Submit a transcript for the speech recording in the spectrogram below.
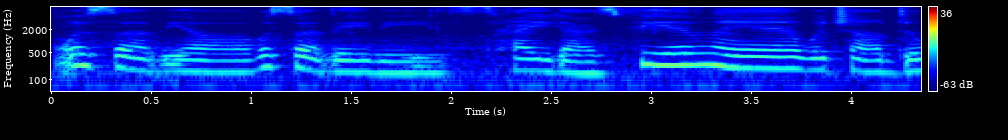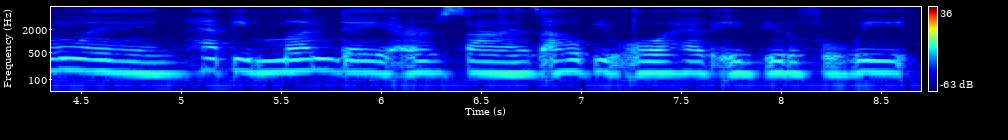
What's up, y'all? What's up, babies? How you guys feeling? What y'all doing? Happy Monday, Earth signs. I hope you all have a beautiful week,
